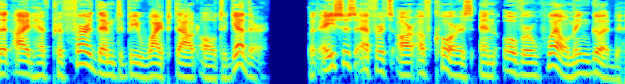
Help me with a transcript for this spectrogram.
that I'd have preferred them to be wiped out altogether, but Asa's efforts are, of course, an overwhelming good.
